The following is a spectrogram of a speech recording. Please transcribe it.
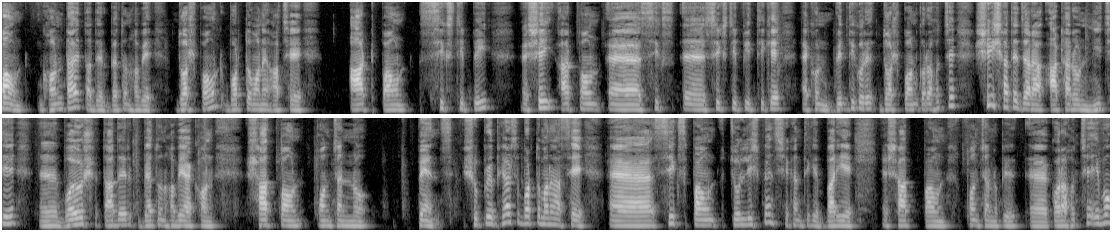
পাউন্ড ঘন্টায় তাদের বেতন হবে দশ পাউন্ড। বর্তমানে আছে আট পাউন্ড সিক্সটি পি। সেই আট পাউন্ড সিক্স সিক্সটি পি থেকে এখন বৃদ্ধি করে দশ পাউন্ড করা হচ্ছে। সেই সাথে যারা আঠারোর নিচে বয়স তাদের বেতন হবে এখন সাত পাউন্ড পঞ্চান্ন পেন্স। সুপ্রিয় ফেয়ার্স বর্তমানে আছে সিক্স পাউন্ড চল্লিশ পেন্স, সেখান থেকে বাড়িয়ে সাত পাউন্ড পঞ্চান্ন করা হচ্ছে এবং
